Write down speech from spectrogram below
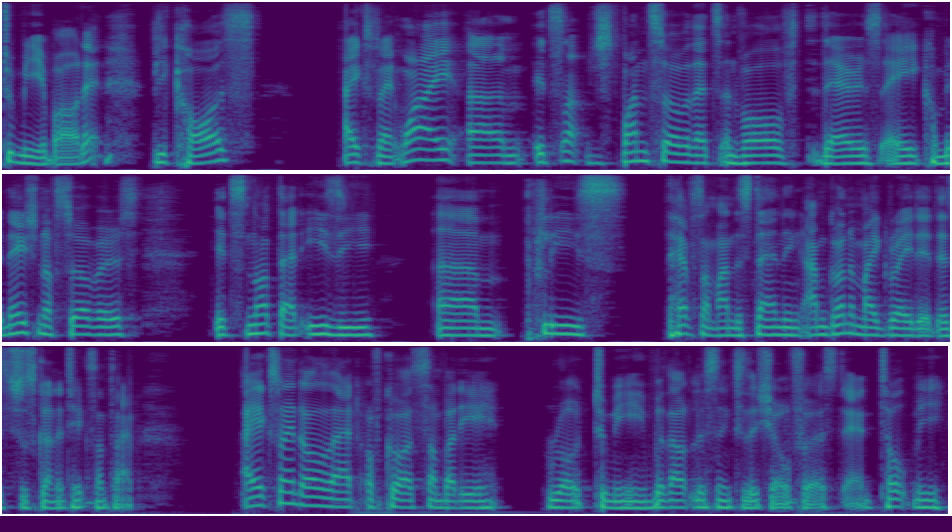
to me about it because I explained why. Um, it's not just one server that's involved. There is a combination of servers. It's not that easy. Um, please have some understanding. I'm going to migrate it. It's just going to take some time. I explained all that. Of course, somebody wrote to me without listening to the show first and told me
